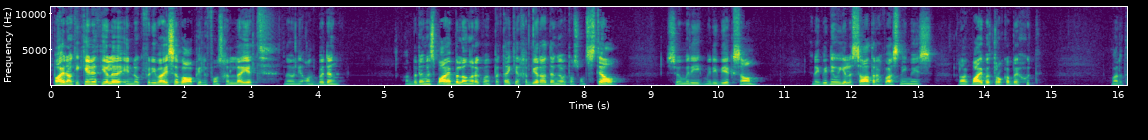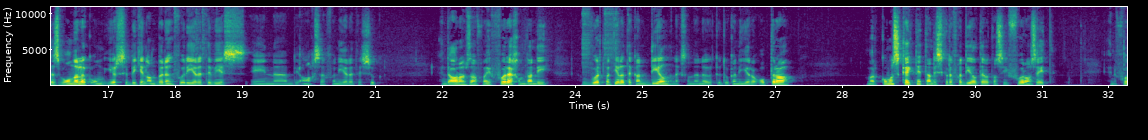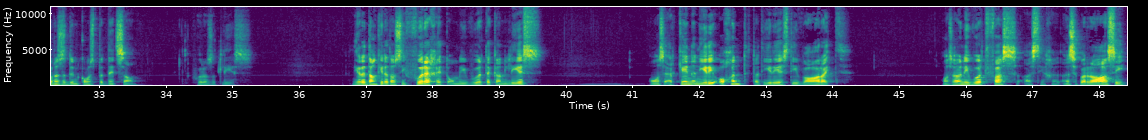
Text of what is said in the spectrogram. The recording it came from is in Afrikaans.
Baie dankie Kenneth julle en ook vir die wyse waarop julle vir ons gelei het nou in die aanbidding. Aanbidding is baie belangrik want partykeer gebeur daar dinge wat ons ontstel so met die met die week saam. En ek weet nie hoe julle Saterdag was nie, mens raak baie betrokke by goed. Maar dit is wonderlik om eers 'n bietjie in aanbidding voor die Here te wees en ehm uh, die aangesig van die Here te soek. En daarom is dan vir my voorreg om dan die woord met julle te kan deel en ek sal nou-nou dit ook aan die Here opdra. Maar kom ons kyk net aan die skrifgedeelte wat ons hier voor ons het. En voor ons dit doen, kom ons bid net saam. Voor ons dit lees. Here, dankie dat ons die voorreg het om die woord te kan lees. Ons erken in hierdie oggend dat hierdie is die waarheid. Ons hou in die woord vas as die inspirasie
